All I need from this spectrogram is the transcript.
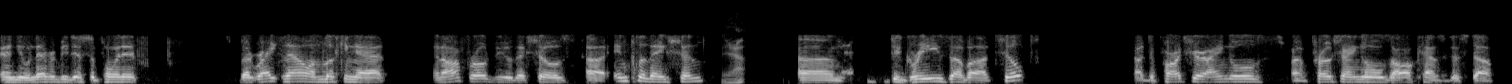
and you'll never be disappointed. But right now, I'm looking at an off-road view that shows uh, inclination, Yeah. um, degrees of uh, tilt, uh, departure angles, approach angles, all kinds of good stuff.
